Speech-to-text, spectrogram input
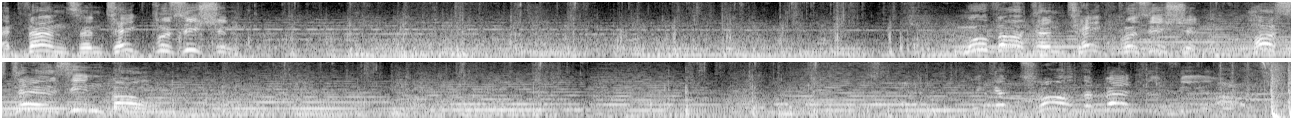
Advance and take position. Move out and take position. Hostiles inbound. We control the battlefield.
